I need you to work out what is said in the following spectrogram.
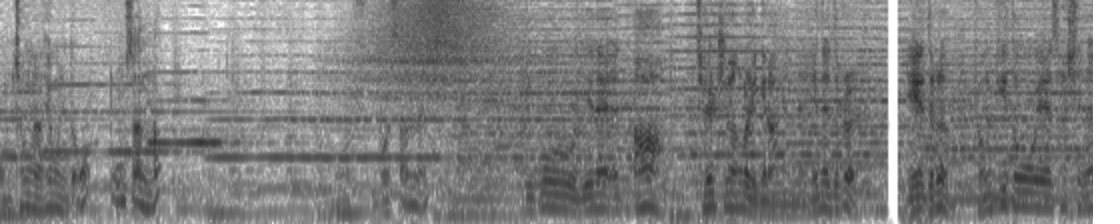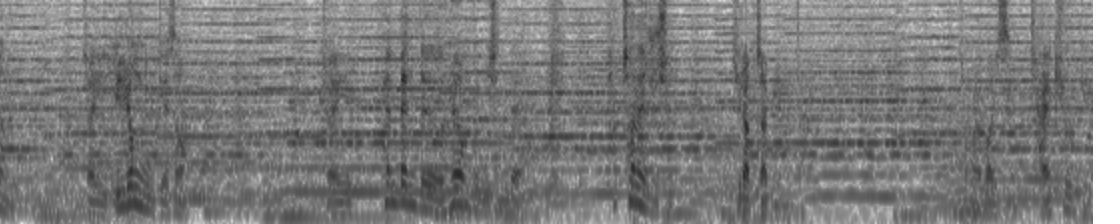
엄청난 행운인데 어? 똥 쌌나? 어, 뭘 쌌네? 그리고 얘네 아 제일 중요한 걸 얘기를 안 했네. 얘네들을 얘네들은 경기도에 사시는 저희 일용님께서 저희 팬밴드 회원분이신데 협찬해주신 기랍잡이입니다. 정말 멋있습니다. 잘 키울게요.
